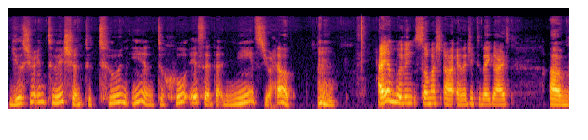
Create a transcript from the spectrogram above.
Use your intuition to tune in to who is it that needs your help. I am moving so much uh, energy today, guys. Um,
